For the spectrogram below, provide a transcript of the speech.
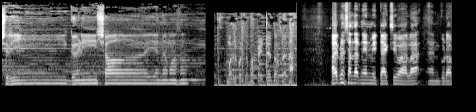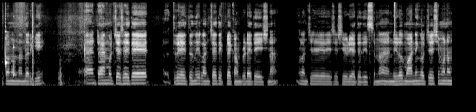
శ్రీగణేశాయ నమ. మొదలు పెడదామా? హాయ్ ఫ్రెండ్స్ అందరికి నేను మీ ట్యాక్సీ వాళ్ళ అండ్ గుడ్ ఆఫ్టర్నూన్ అందరికీ. అండ్ టైం వచ్చేసి అయితే త్రీ అవుతుంది. లంచ్ అయితే ఇప్పుడే కంప్లీట్ అయితే చేసిన. లంచ్ చేసేసి వీడియో అయితే తీస్తున్నా. అండ్ ఈరోజు మార్నింగ్ వచ్చేసి మనం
